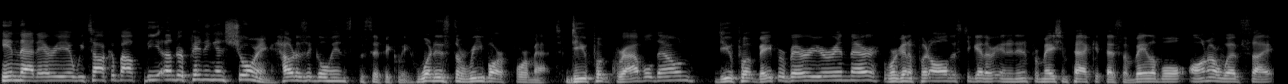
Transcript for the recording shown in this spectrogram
In that area, we talk about the underpinning and shoring. How does it go in specifically? What is the rebar format? Do you put gravel down? Do you put vapor barrier in there? We're gonna put all this together in an information packet that's available on our website.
